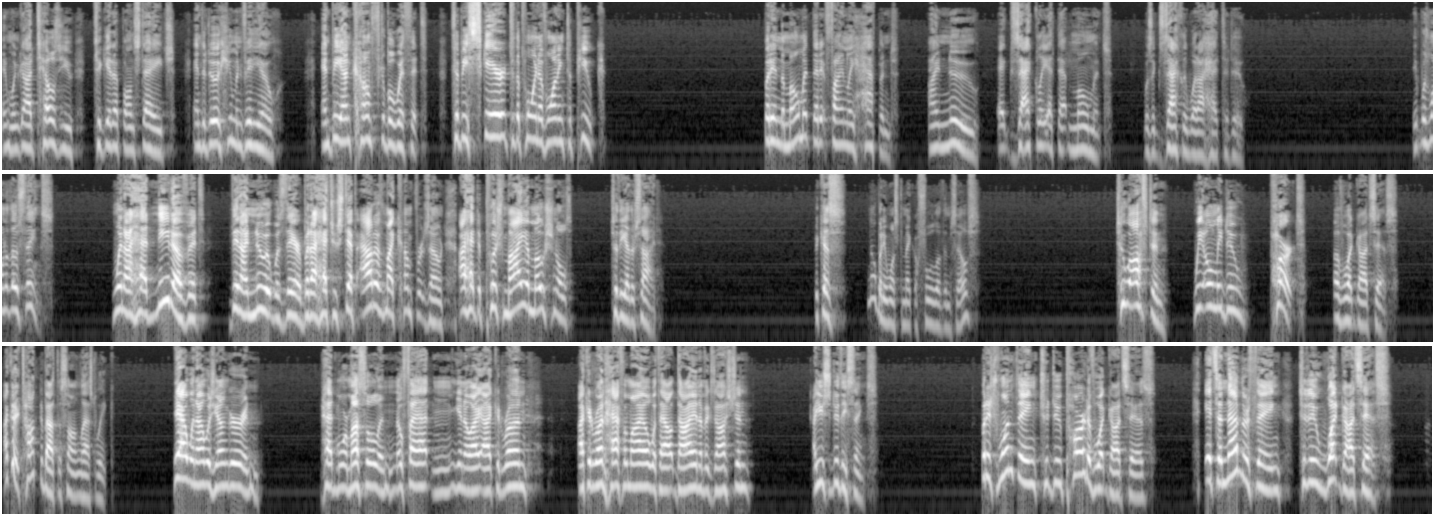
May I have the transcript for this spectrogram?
And when God tells you to get up on stage and to do a human video and be uncomfortable with it, to be scared to the point of wanting to puke. But in the moment that it finally happened, I knew exactly at that moment was exactly what I had to do. It was one of those things. When I had need of it, then I knew it was there, but I had to step out of my comfort zone. I had to push my emotionals to the other side. Because nobody wants to make a fool of themselves. Too often, we only do part of what God says. I could have talked about the song last week. Yeah, when I was younger and had more muscle and no fat, and you know, I, I could run, I could run half a mile without dying of exhaustion. I used to do these things. But it's one thing to do part of what God says, it's another thing to do what God says.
